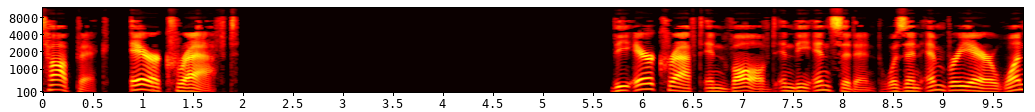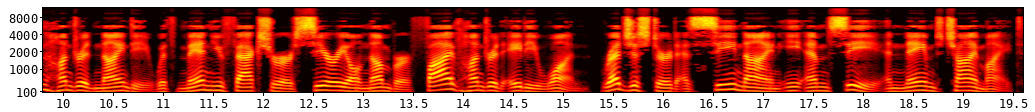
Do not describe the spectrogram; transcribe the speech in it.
Topic: Aircraft The aircraft involved in the incident was an Embraer 190 with manufacturer serial number 581, registered as C9EMC and named Chaimite.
